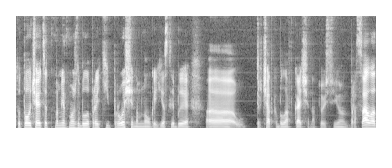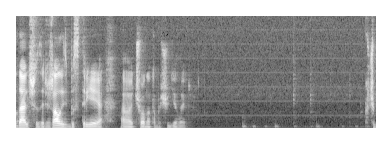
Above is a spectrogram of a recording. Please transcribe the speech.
Тут, получается, этот момент можно было пройти проще намного, если бы э, перчатка была вкачана. То есть ее бросала дальше, заряжалась быстрее. Э, что она там еще делает? Короче,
